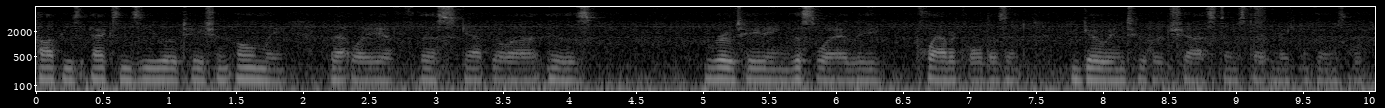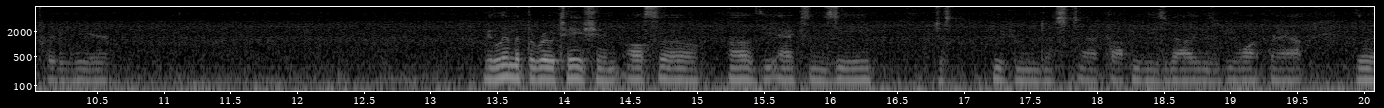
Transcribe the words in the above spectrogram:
copies X and Z rotation only. That way, if the scapula is rotating this way, the clavicle doesn't go into her chest and start making things look pretty weird. We limit the rotation also of the X and Z. Just you can just uh, copy these values if you want for now. The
